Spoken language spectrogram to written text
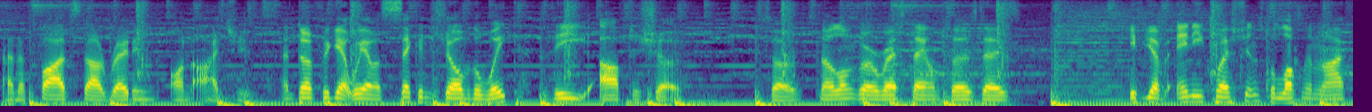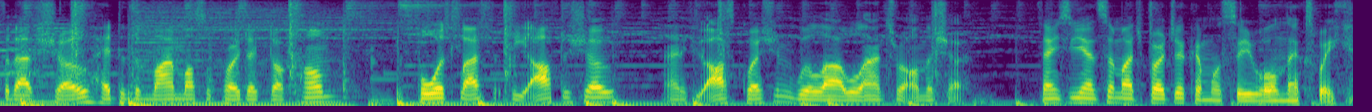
and a five star rating on iTunes. And don't forget, we have a second show of the week, the after show. So it's no longer a rest day on Thursdays. If you have any questions for Lachlan and I for that show, head to the mindmuscleproject.com forward slash the after show. And if you ask a question, we'll, uh, we'll answer it on the show. Thanks again so much, Project, and we'll see you all next week.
